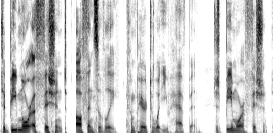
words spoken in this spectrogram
to be more efficient offensively compared to what you have been. Just be more efficient.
